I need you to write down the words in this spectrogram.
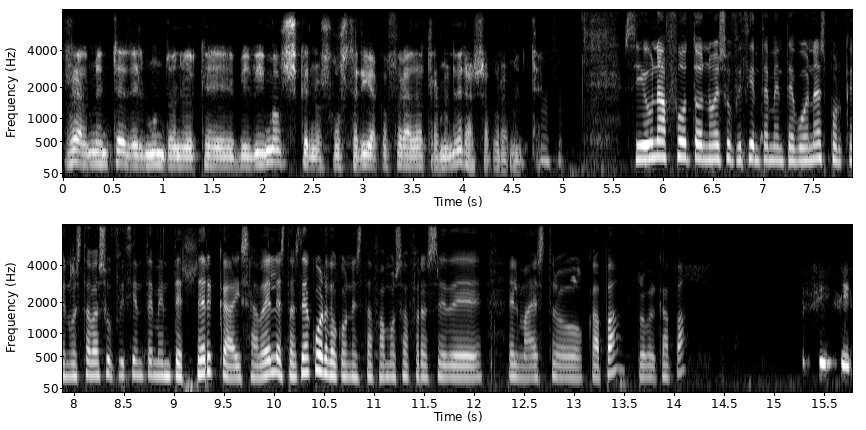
realmente del mundo en el que vivimos que nos gustaría que fuera de otra manera, seguramente. Si una foto no es suficientemente buena es porque no estaba suficientemente cerca. Isabel, ¿estás de acuerdo con esta famosa frase de el maestro Capa, Robert Capa? Sí, sí,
